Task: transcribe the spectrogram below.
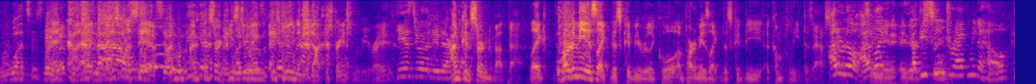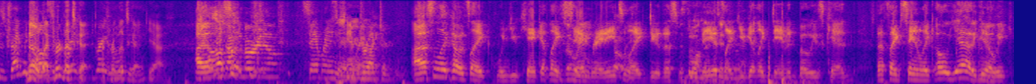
What's his I, name? I- I just want to say So I'm, I'm concerned. He's doing he's doing the new Doctor Strange movie, right? He is doing the new. Next I'm concerned about that. Like, part of me is like, this could be really cool, and part of me is like, this could be a complete disaster. I don't know. I like. mean either Have you seen. Drag Me to Hell? Because Drag Me to Hell. No, I've a heard that's great- good. Great I've heard that's good. Yeah. I What are we talking also about right now? Sam Raimi, Sam the Raimi. director. I also like how it's like when you can't get like Zowie. Sam Raimi to like do this Is the one movie, it's like do you it. get like David Bowie's kid. That's like saying like, oh yeah, you know we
